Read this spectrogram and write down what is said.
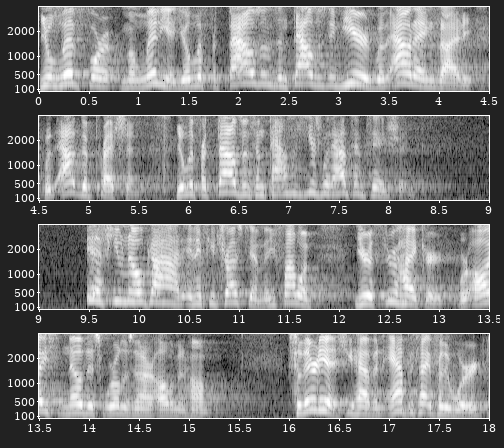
You'll live for millennia. You'll live for thousands and thousands of years without anxiety, without depression. You'll live for thousands and thousands of years without temptation. If you know God and if you trust Him and you follow Him, you're a through hiker. We always know this world is in our ultimate home. So there it is. You have an appetite for the word.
